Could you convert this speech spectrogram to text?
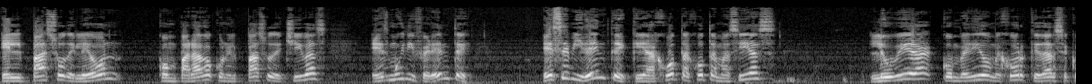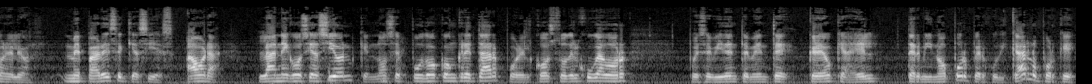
el paso de León comparado con el paso de Chivas, es muy diferente. Es evidente que a JJ Macías le hubiera convenido mejor quedarse con el León. Me parece que así es. Ahora, la negociación que no se pudo concretar por el costo del jugador, pues evidentemente creo que a él terminó por perjudicarlo, porque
